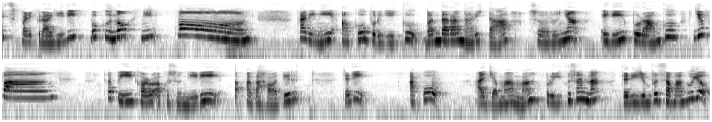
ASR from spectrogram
guys! Balik lagi di Boku no Nippon! Kali ini aku pergi ke Bandara Narita, soalnya ini pulang ke Jepang. Tapi kalau aku sendiri agak khawatir, jadi aku ajak mama pergi ke sana. Jadi jemput sama aku yuk!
